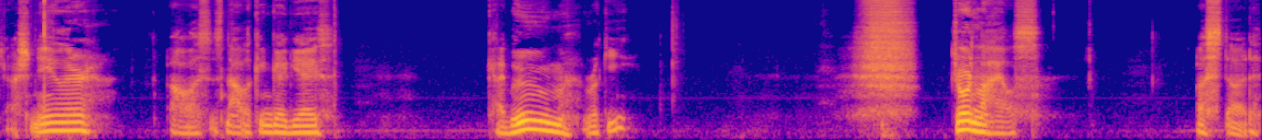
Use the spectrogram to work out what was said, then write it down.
Josh Naylor. Oh, this is not looking good, guys. Kaboom, rookie. Jordan Lyles. A stud.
